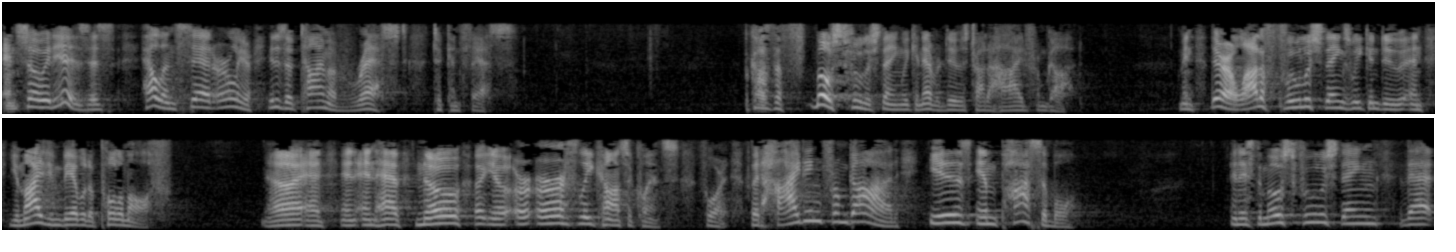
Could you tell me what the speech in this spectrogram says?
And so it is, as Helen said earlier, it is a time of rest to confess. Because the f- most foolish thing we can ever do is try to hide from God. I mean, there are a lot of foolish things we can do, and you might even be able to pull them off. Uh, and, and, and have no uh, you know, earthly consequence for it. But hiding from God is impossible. And it's the most foolish thing that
